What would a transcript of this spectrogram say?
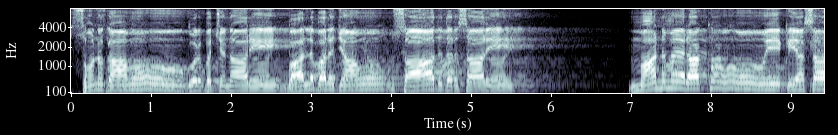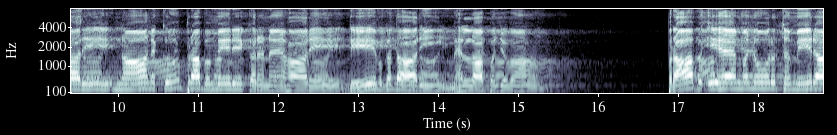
ਸੁਨ ਗਾਵੋ ਗੁਰ ਬਚਨਾਰੇ, ਬਲ ਬਲ ਜਾਵੋ ਸਾਧ ਦਰਸਾਰੇ। ਮਨ ਮੈਂ ਰਾਖੋ ਏਕ ਅਸਾਰੇ, ਨਾਨਕ ਪ੍ਰਭ ਮੇਰੇ ਕਰਨੈ ਹਾਰੇ, ਦੇਵ ਗੰਧਾਰੀ ਮਹਿਲਾ ਪੰਜਵਾ। ਪ੍ਰਭ ਇਹ ਮਨੋਰਥ ਮੇਰਾ,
